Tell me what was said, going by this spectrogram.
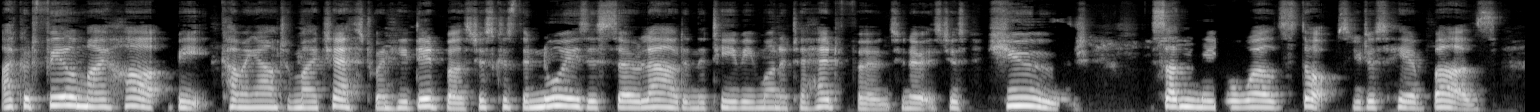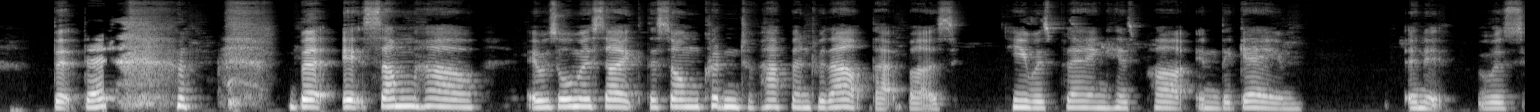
I could feel my heartbeat coming out of my chest when he did buzz, just because the noise is so loud in the TV monitor headphones. You know, it's just huge. Suddenly your world stops. You just hear buzz. But then, but it somehow, it was almost like the song couldn't have happened without that buzz he was playing his part in the game and it was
